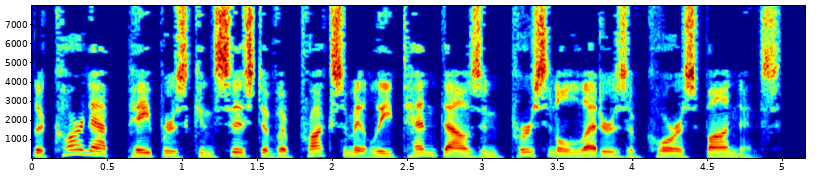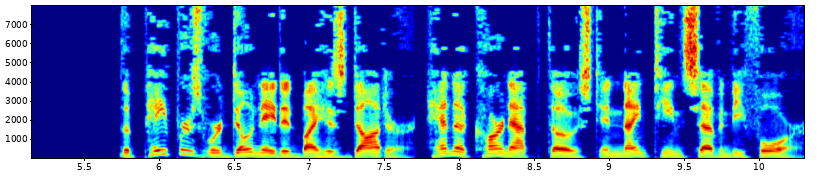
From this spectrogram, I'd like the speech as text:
The Carnap papers consist of approximately 10,000 personal letters of correspondence. The papers were donated by his daughter, Hannah Carnap Thost in 1974.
